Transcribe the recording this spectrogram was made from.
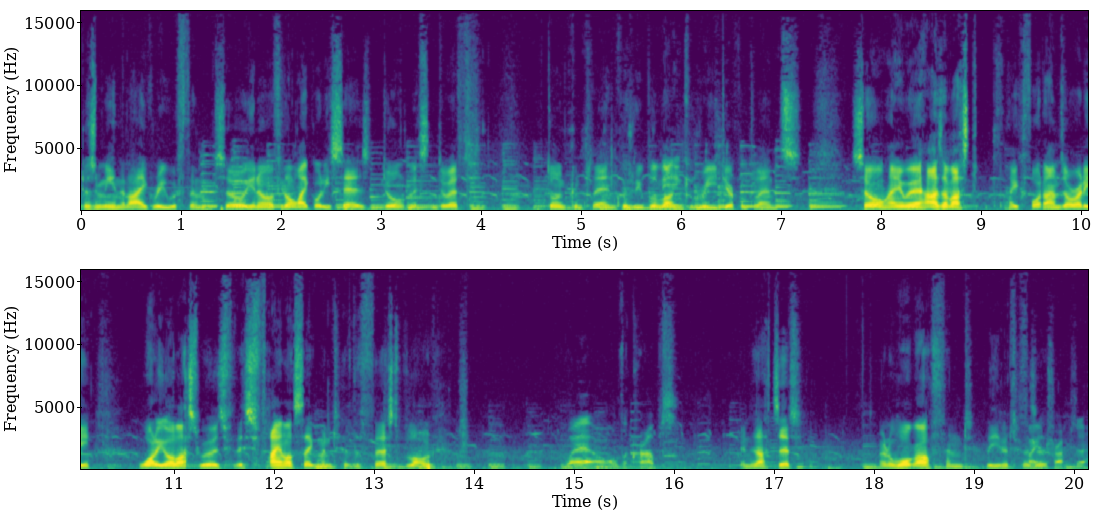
doesn't mean that I agree with them. So you know, if you don't like what he says, don't listen to it. Don't complain because we will not read your complaints. So anyway, as I've asked like four times already, what are your last words for this final segment of the first vlog? Where are all the crabs? And that's it. I'm gonna walk off and leave it as a tractor.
